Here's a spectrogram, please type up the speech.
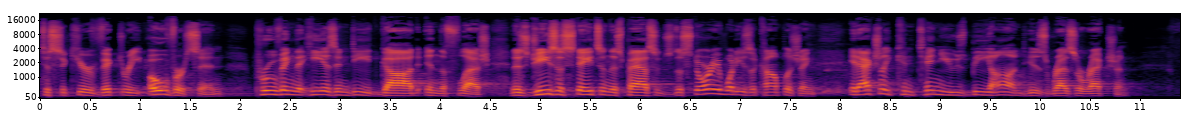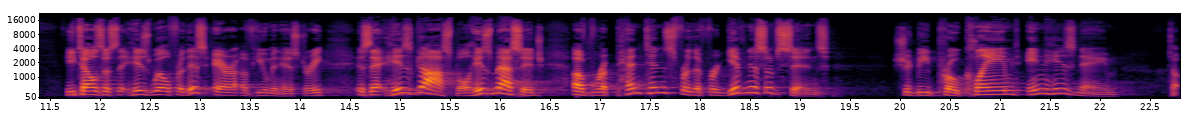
to secure victory over sin, proving that he is indeed God in the flesh. And as Jesus states in this passage, the story of what he's accomplishing, it actually continues beyond his resurrection. He tells us that his will for this era of human history is that his gospel, his message of repentance for the forgiveness of sins, should be proclaimed in his name to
